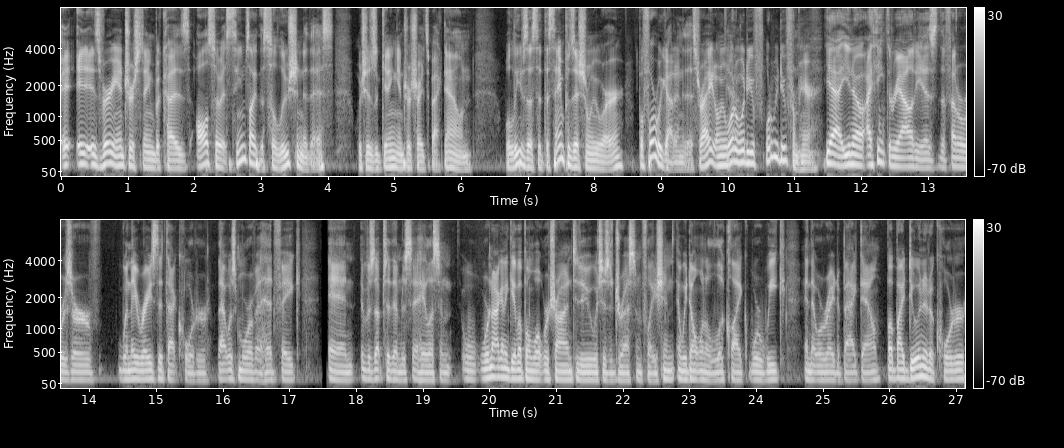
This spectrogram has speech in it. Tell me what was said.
it, it is very interesting because also it seems like the solution to this, which is getting interest rates back down, well, leaves us at the same position we were before we got into this, right? I mean, what, what do you what do we do from here? Yeah, you know, I think the reality is the Federal Reserve, when they raised it that quarter, that was more of a head fake. And it was up to them to say, hey, listen, we're not going to give up on what we're trying to do, which is address inflation. And we don't want to look like we're weak and that we're ready to back down. But by doing it a quarter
